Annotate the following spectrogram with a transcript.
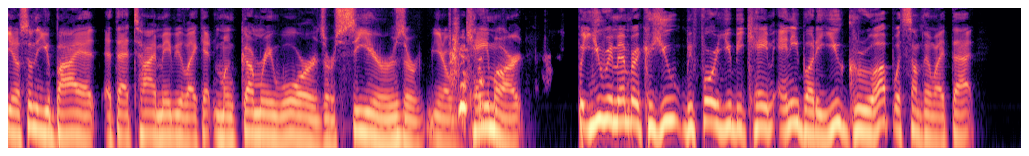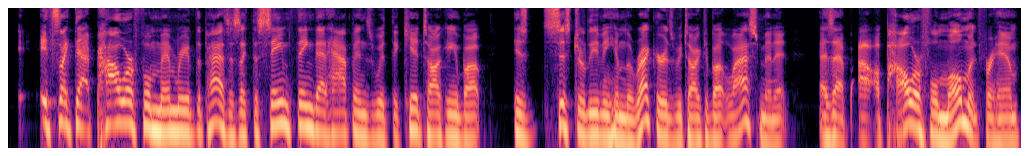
you know, something you buy at, at that time, maybe like at Montgomery Wards or Sears or, you know, Kmart. but you remember because you, before you became anybody, you grew up with something like that. It's like that powerful memory of the past. It's like the same thing that happens with the kid talking about his sister leaving him the records we talked about last minute as a, a powerful moment for him.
